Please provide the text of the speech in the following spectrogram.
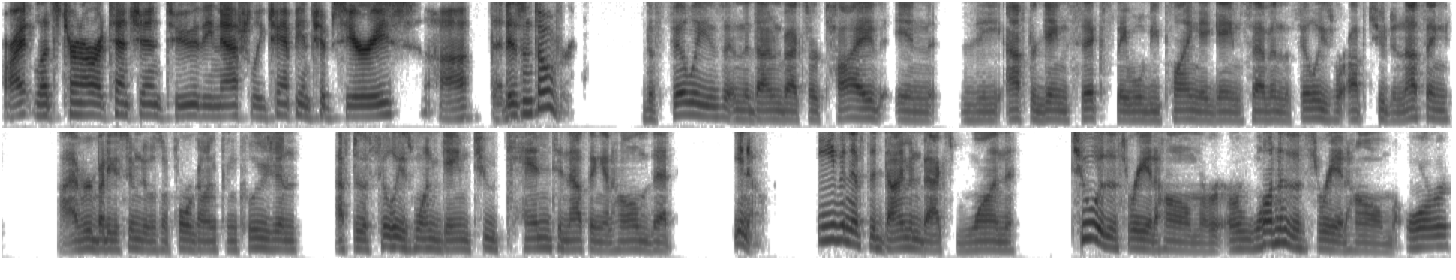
All right, let's turn our attention to the National League Championship Series uh, that isn't over. The Phillies and the Diamondbacks are tied in the after Game Six. They will be playing a Game Seven. The Phillies were up two to nothing. Uh, everybody assumed it was a foregone conclusion after the Phillies won Game Two 10 to nothing at home. That you know, even if the Diamondbacks won two of the three at home or, or one of the three at home or,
